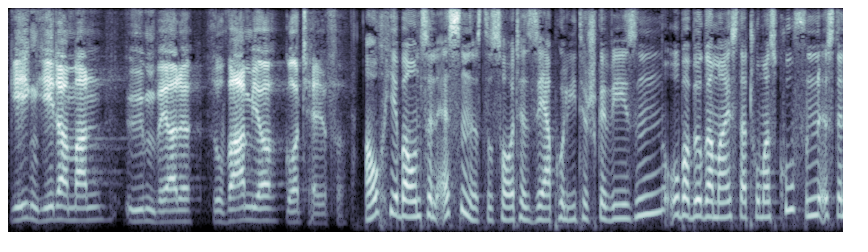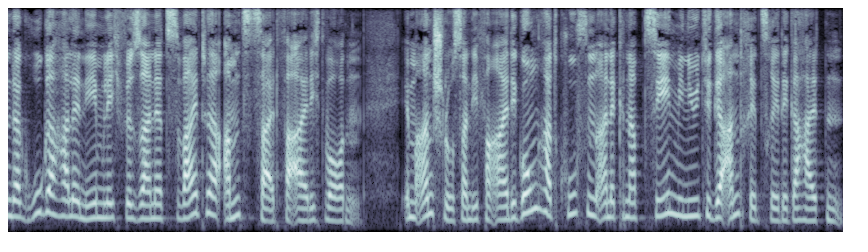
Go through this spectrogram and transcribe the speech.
gegen jedermann üben werde, so wahr mir Gott helfe. Auch hier bei uns in Essen ist es heute sehr politisch gewesen. Oberbürgermeister Thomas Kufen ist in der Grugerhalle nämlich für seine zweite Amtszeit vereidigt worden. Im Anschluss an die Vereidigung hat Kufen eine knapp zehnminütige Antrittsrede gehalten.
